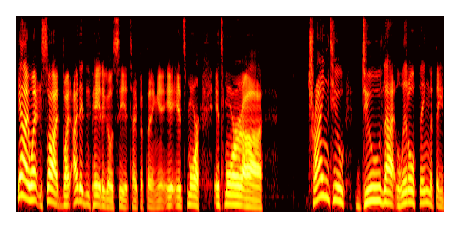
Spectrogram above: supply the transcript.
"Yeah, I went and saw it, but I didn't pay to go see it," type of thing. It, it's more, it's more. Uh, trying to do that little thing that they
